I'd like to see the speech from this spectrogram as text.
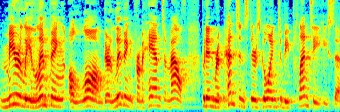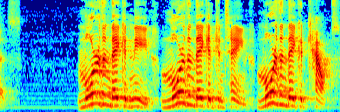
merely limping along. They're living from hand to mouth. But in repentance, there's going to be plenty, he says. More than they could need, more than they could contain, more than they could count.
